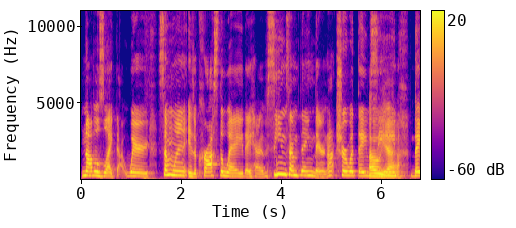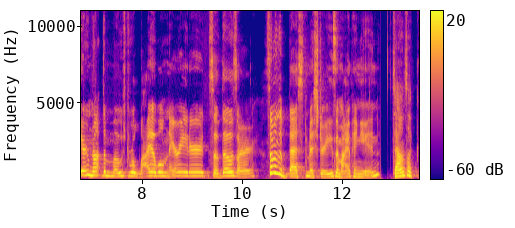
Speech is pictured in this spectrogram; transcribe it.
novels like that where someone is across the way, they have seen something, they're not sure what they've Oh, seen, yeah. they are not the most reliable narrator. So, those are some of the best mysteries, in my opinion. Sounds like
